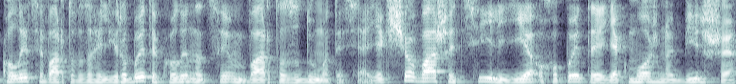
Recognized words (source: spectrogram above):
коли це варто взагалі робити, коли над цим варто задуматися. Якщо ваша ціль є охопити як можна більше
